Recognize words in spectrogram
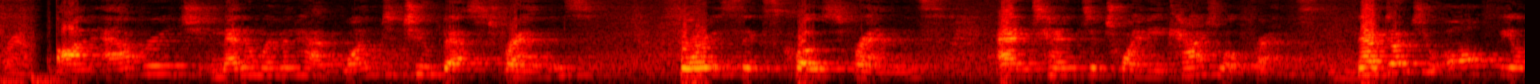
friend? On average, men and women have one to two best friends, four to six close friends, and 10 to 20 casual friends. Now, don't you all feel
